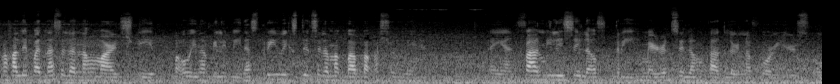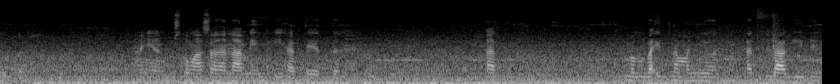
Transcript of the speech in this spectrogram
Makalipad na sila ng March 8, pauwi ng Pilipinas. 3 weeks din sila magbabakasyon eh. Ayan, family sila of 3. Meron silang toddler na 4 years old. Gusto nga sana namin ihatid. At mababait naman yun. At lagi din,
